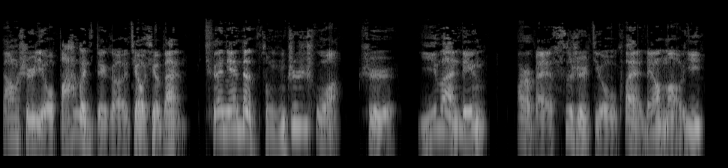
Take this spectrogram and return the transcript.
当时有八个这个教学班，全年的总支出啊是一万零。二百四十九块两毛一，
